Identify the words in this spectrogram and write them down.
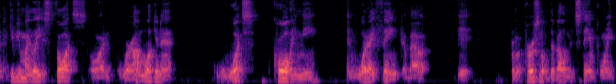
I'd give you my latest thoughts on where I'm looking at, what's calling me, and what I think about it from a personal development standpoint.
